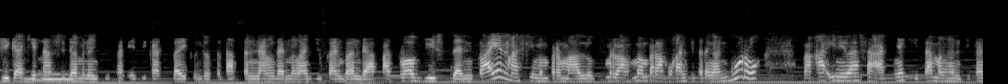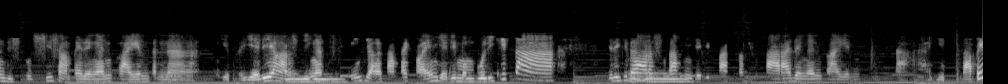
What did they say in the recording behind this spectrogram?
Jika kita hmm. sudah menunjukkan etikat baik untuk tetap tenang dan mengajukan pendapat logis dan klien masih mempermalu memperlakukan kita dengan buruk, maka inilah saatnya kita menghentikan diskusi sampai dengan klien tenang gitu. Jadi yang harus diingat di sini jangan sampai klien jadi membuli kita. Jadi kita hmm. harus tetap menjadi partner setara dengan klien kita gitu. Tapi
